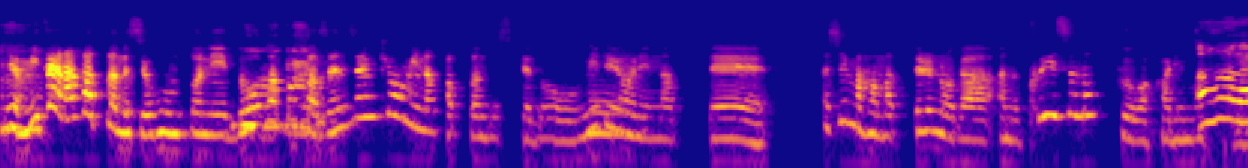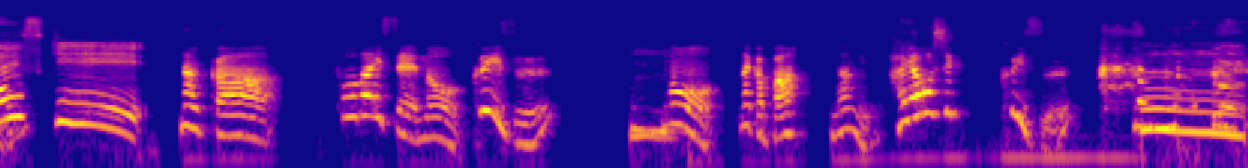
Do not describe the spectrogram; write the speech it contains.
いや、見てなかったんですよ、本当に。動画とか全然興味なかったんですけど、見るようになって、私今ハマってるのが、あのクイズノックわかります？あー大好き。なんか、東大生のクイズの、なんかば、何？早押しクイズ？うん。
